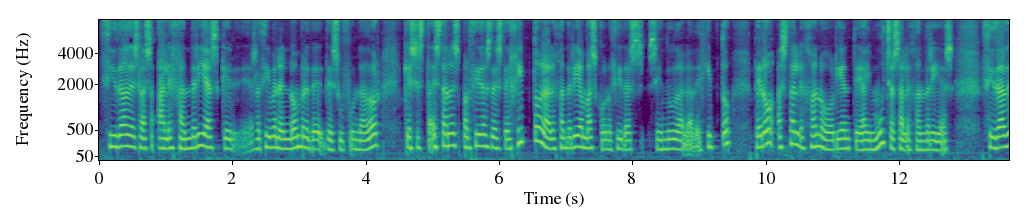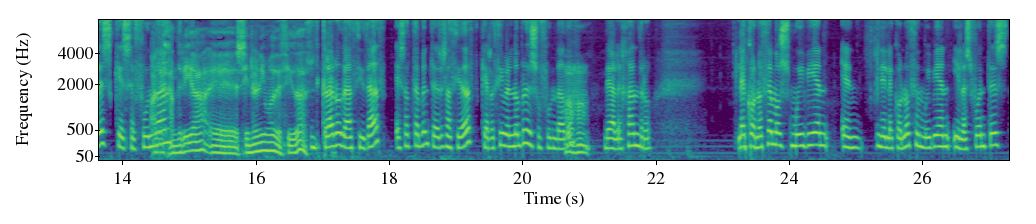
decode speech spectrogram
ciudades, las Alejandrías que reciben el nombre de, su fundador, que están esparcidas desde Egipto, la Alejandría más conocida es sin duda la de Egipto, pero hasta el lejano oriente hay muchas Alejandrías, ciudades que se fundan... Alejandría, eh, sinónimo de ciudad. Claro, la ciudad, exactamente, es la ciudad que recibe el nombre de su fundador, de Alejandro le conocemos muy bien, en, le, conocen muy bien y las fuentes,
